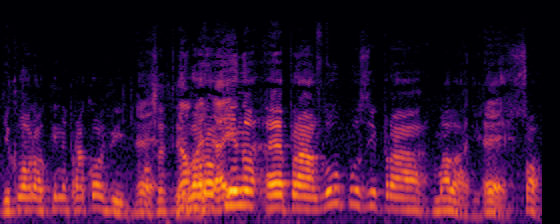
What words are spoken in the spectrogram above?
de cloroquina para Covid. É, Com certeza. Não, mas aí, cloroquina é para lupus e para malária. É. Só.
